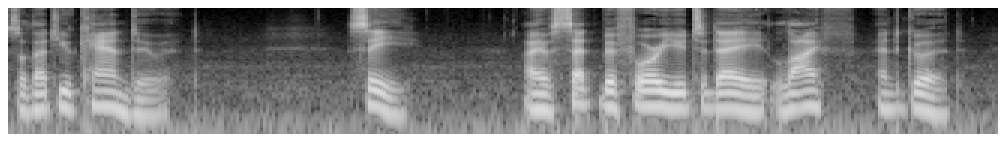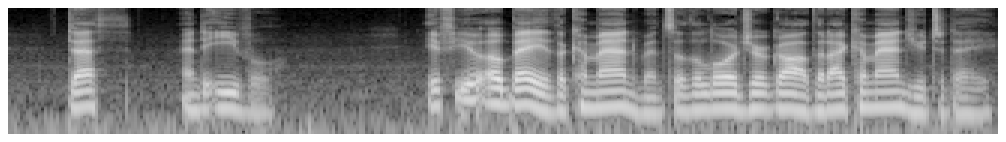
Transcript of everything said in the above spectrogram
so that you can do it. See, I have set before you today life and good, death and evil. If you obey the commandments of the Lord your God that I command you today,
